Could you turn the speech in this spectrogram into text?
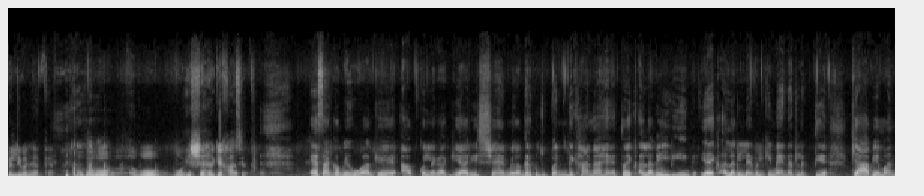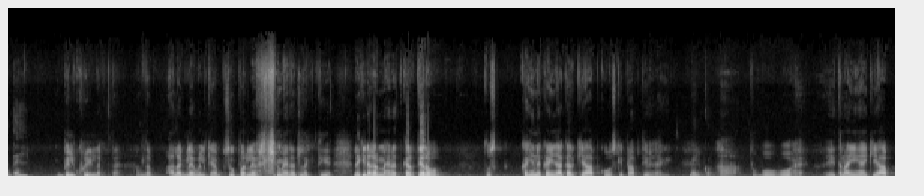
बिल्ली बन जाते हैं। तो वो वो वो इस शहर की खासियत है। ऐसा कभी हुआ कि आपको लगा कि यार इस शहर में अगर कुछ बन दिखाना है तो एक अलग लीग या एक अलग लेवल की मेहनत लगती है? क्या आप ये मानते हैं? बिल्कुल ही लगता है। मतलब अलग लेवल के सुपर लेवल की मेहनत लगती है। लेकिन अगर मेहनत करते रहो तो कहीं ना कहीं जाकर के आपको उसकी प्राप्ति हो जाएगी। बिल्कुल। हाँ तो वो वो है। इतना ही है कि आप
